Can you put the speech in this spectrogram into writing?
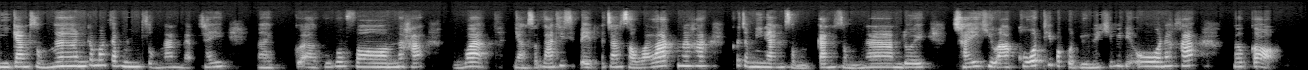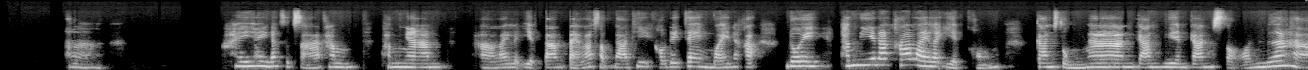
มีการส่งงานก็มักจะเป็นส่งงานแบบใช้ Google Form นะคะ หรือว่าอย่างสัปดาห์ที่ 11 อาจารย์สาวรักษ์นะคะ ก็จะมีงานส่งการส่งงานโดยใช้ QR code ที่ปรากฏอยู่ในคลิปวิดีโอนะคะ แล้วก็ให้ให้นักศึกษาทำทำงานรายละเอียดตามแต่ละสัปดาห์ที่เขาได้แจ้งไว้นะคะ โดยทั้งนี้นะคะรายละเอียดของการส่งงาน การเรียนการสอนเนื้อหา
